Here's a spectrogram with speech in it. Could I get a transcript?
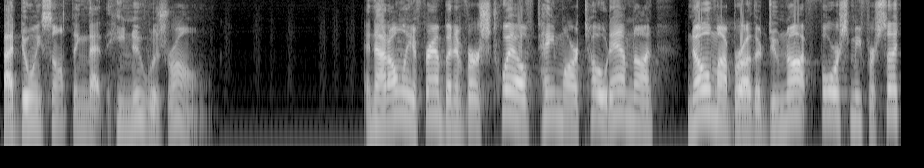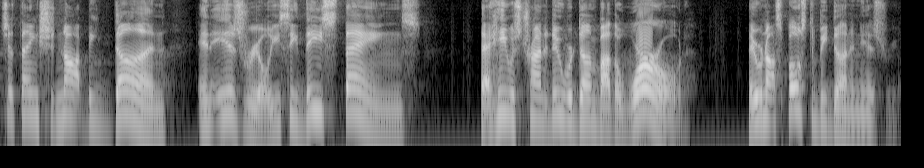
by doing something that he knew was wrong. And not only a friend, but in verse 12, Tamar told Amnon, no, my brother, do not force me, for such a thing should not be done in Israel. You see, these things that he was trying to do were done by the world, they were not supposed to be done in Israel.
